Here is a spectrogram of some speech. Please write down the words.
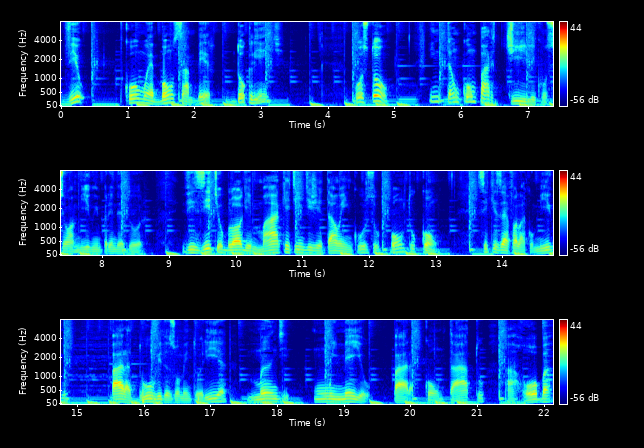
Viu como é bom saber do cliente? Gostou? Então compartilhe com seu amigo empreendedor. Visite o blog marketingdigitalemcurso.com. Se quiser falar comigo, para dúvidas ou mentoria, mande um e-mail para contato arroba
